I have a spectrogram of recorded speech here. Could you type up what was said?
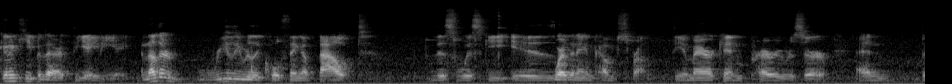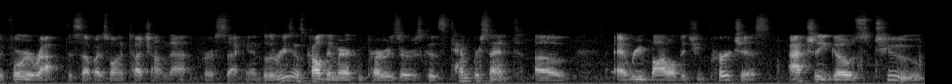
gonna keep it there at the 88. Another really, really cool thing about this whiskey is where the name comes from, the American Prairie Reserve. And before we wrap this up, I just want to touch on that for a second. So the reason it's called the American Prairie Reserve is because 10% of every bottle that you purchase actually goes to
